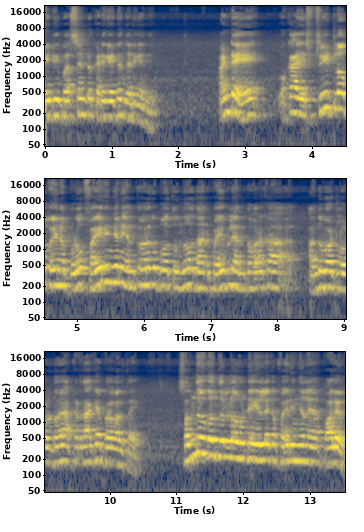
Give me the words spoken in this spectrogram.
ఎయిటీ పర్సెంట్ కడిగేయటం జరిగింది. అంటే ఒక స్ట్రీట్లో పోయినప్పుడు ఫైర్ ఇంజిన్ ఎంతవరకు పోతుందో దాని పైపులు ఎంతవరకు అందుబాటులో ఉంటాయో అక్కడ దాకే పోగలుగుతాయి సందు గొంతుల్లో ఉండే ఇళ్ళకి ఫైర్ ఇంజిన్లు పోలేవు.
